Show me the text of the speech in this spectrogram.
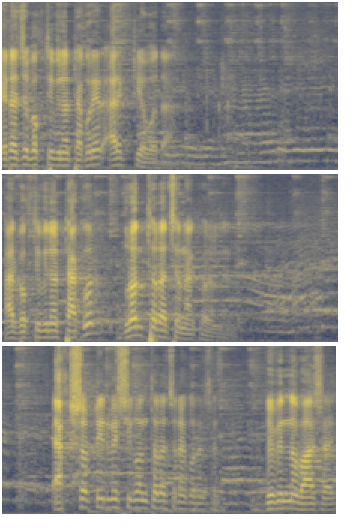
এটা হচ্ছে ভক্তিবিনোদ ঠাকুরের আরেকটি অবদান। আর ভক্তিবিনোদ ঠাকুর গ্রন্থ রচনা করলেন। একশোটির বেশি গ্রন্থ রচনা করেছেন, বিভিন্ন ভাষায়।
